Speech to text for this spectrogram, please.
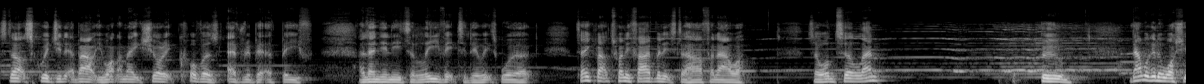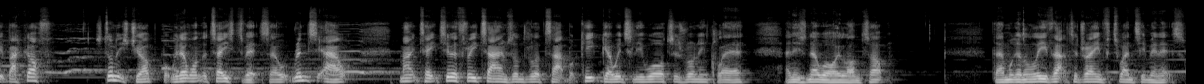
start squidging it about. You want to make sure it covers every bit of beef, and then you need to leave it to do its work. Take about 25 minutes to half an hour. So until then, boom. Now we're going to wash it back off. It's done its job, but we don't want the taste of it, so rinse it out. Might take two or three times under the tap, but keep going till your water's running clear and there's no oil on top. Then we're going to leave that to drain for 20 minutes.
